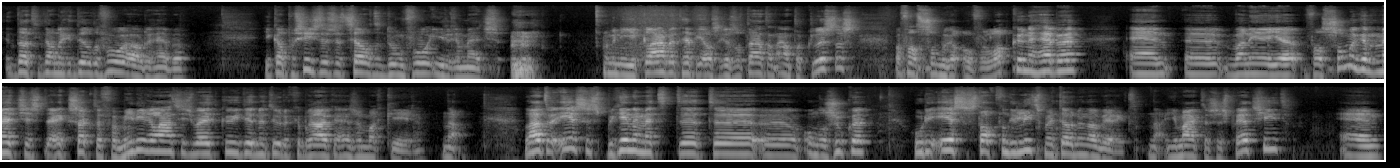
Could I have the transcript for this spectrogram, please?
dat die dan een gedeelde voorouder hebben. Je kan precies dus hetzelfde doen voor iedere match. Wanneer je klaar bent, heb je als resultaat een aantal clusters, waarvan sommige overlap kunnen hebben. En uh, wanneer je van sommige matches de exacte familierelaties weet, kun je dit natuurlijk gebruiken en ze markeren. Nou, laten we eerst eens beginnen met te, te uh, onderzoeken hoe die eerste stap van die leads methode nou werkt. Nou, je maakt dus een spreadsheet en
